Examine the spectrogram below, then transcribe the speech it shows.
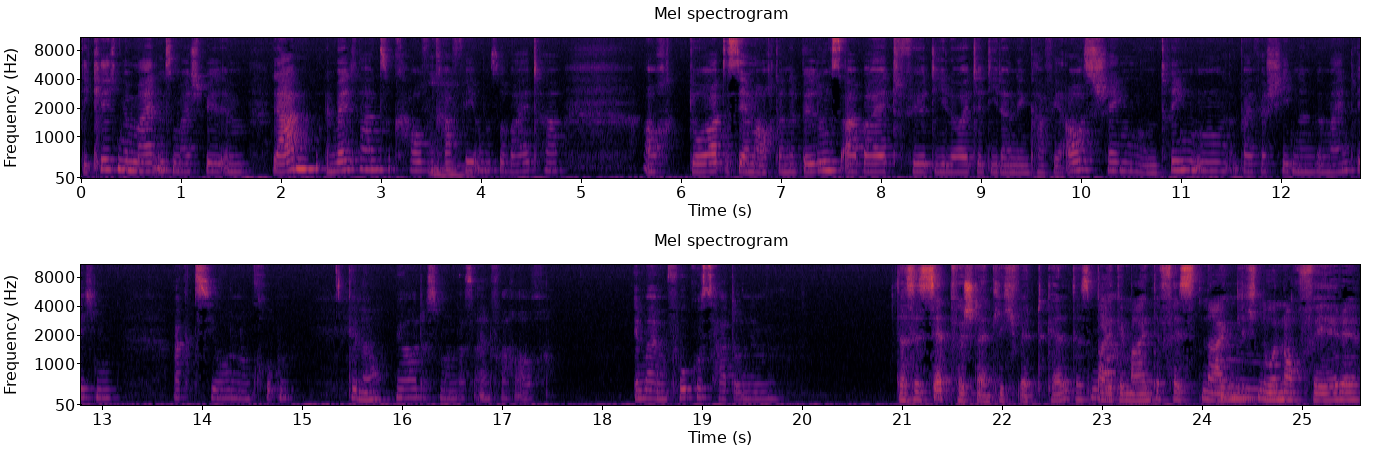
die Kirchengemeinden zum Beispiel im Laden, im Weltladen zu kaufen, mhm. Kaffee und so weiter. Auch dort ist ja immer auch dann eine Bildungsarbeit für die Leute, die dann den Kaffee ausschenken und trinken bei verschiedenen gemeindlichen Aktionen und Gruppen. Genau. Ja, dass man das einfach auch immer im Fokus hat und im dass es selbstverständlich wird, gell? dass ja. bei Gemeindefesten eigentlich mhm. nur noch faire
